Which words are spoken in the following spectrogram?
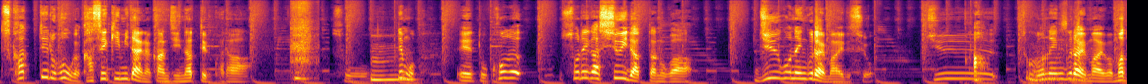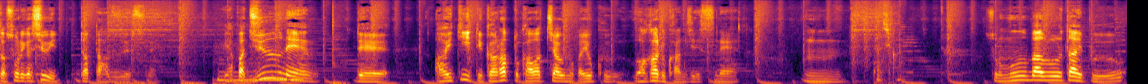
使ってる方が化石みたいな感じになってるから、そうう。んでも、えっ、と、これ、それが首位だったのが、15年ぐらい前ですよ。15年ぐらい前はまだそれが首位だったはずですね。やっぱ10年で IT ってガラッと変わっちゃうのがよくわかる感じですね。うん。確かに。そのムーバブルタイプ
